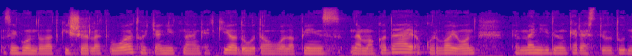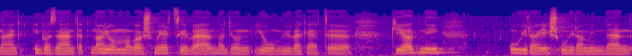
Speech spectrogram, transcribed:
az egy gondolatkísérlet volt, hogyha nyitnánk egy kiadót, ahol a pénz nem akadály, akkor vajon mennyi időn keresztül tudnánk igazán, tehát nagyon magas mércével nagyon jó műveket kiadni, újra és újra minden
